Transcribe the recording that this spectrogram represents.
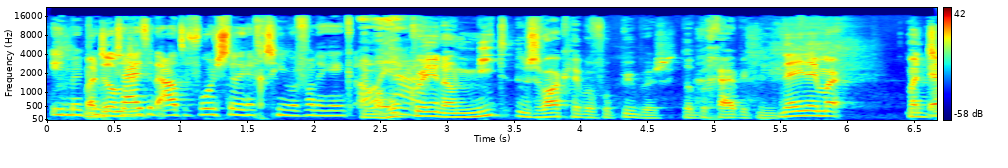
in mijn puberteit een aantal voorstellingen gezien waarvan ik denk, Ja, oh maar ja, hoe kun je nou niet een zwak hebben voor pubers? Dat begrijp ik niet. Nee, nee, maar... Maar dus,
